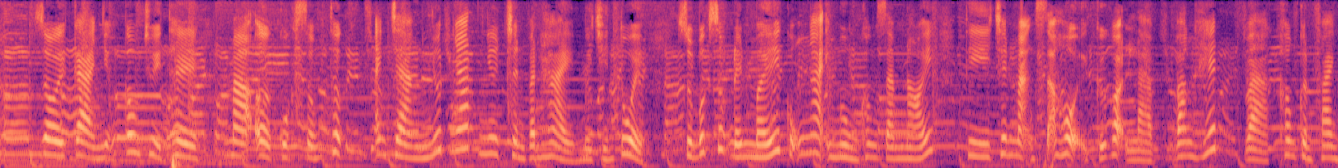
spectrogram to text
hơn. Rồi cả những câu chửi thề mà ở cuộc sống thực anh chàng nhút nhát như Trần Văn Hải 19 tuổi, dù bức xúc đến mấy cũng ngại ngùng không dám nói thì trên mạng xã hội cứ gọi là văng hết và không cần phanh.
